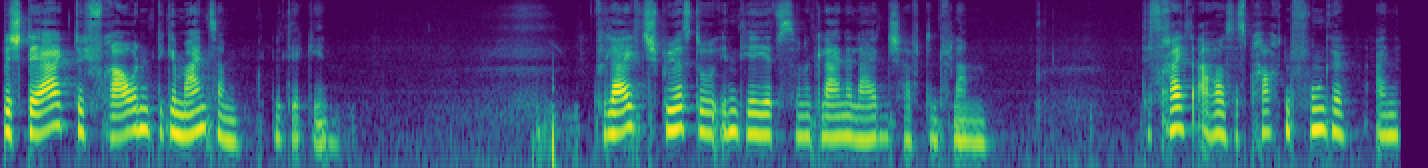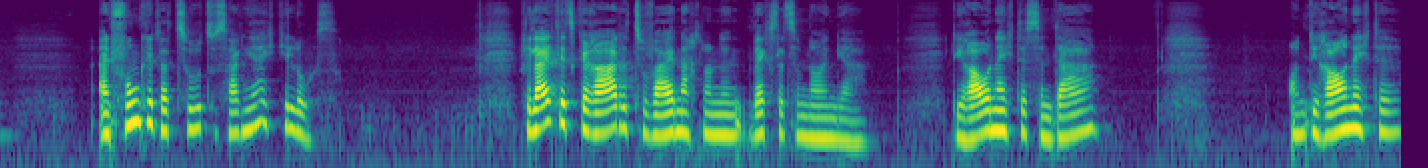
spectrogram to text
Bestärkt durch Frauen, die gemeinsam mit dir gehen. Vielleicht spürst du in dir jetzt so eine kleine Leidenschaft in Flammen. Das reicht aus. Es braucht einen Funke, ein, ein Funke dazu zu sagen, ja, ich gehe los. Vielleicht jetzt gerade zu Weihnachten und den Wechsel zum neuen Jahr. Die Rauhnächte sind da. Und die Rauhnächte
